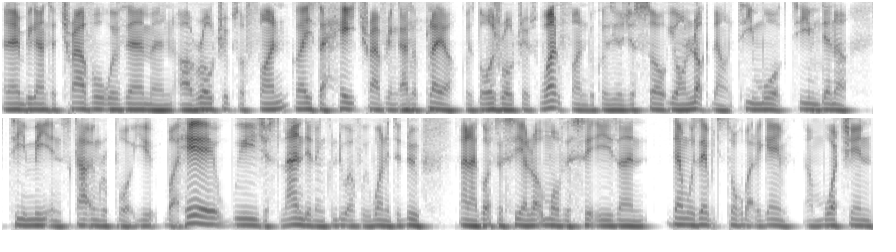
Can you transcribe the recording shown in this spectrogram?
And then began to travel with them and our road trips were fun. Because i used to hate traveling as a player because those road trips weren't fun because you're just so you're on lockdown team walk team dinner team meeting scouting report you but here we just landed and could do whatever we wanted to do and i got to see a lot more of the cities and then was able to talk about the game I'm watching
